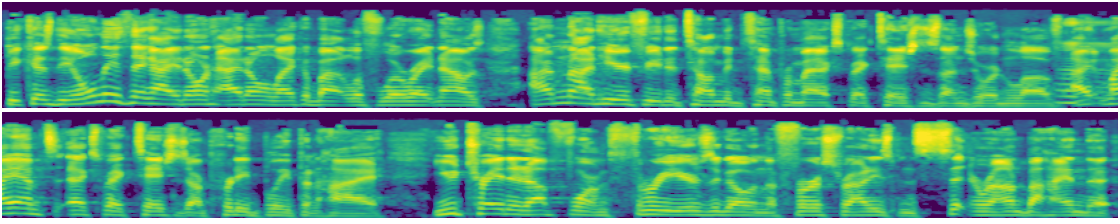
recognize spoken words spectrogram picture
Because the only thing I don't I don't like about LaFleur right now is I'm not here for you to tell me to temper my expectations on Jordan Love. Mm-hmm. I, my expectations are pretty bleeping high. You traded up for him three years ago in the first round. He's been sitting around behind the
